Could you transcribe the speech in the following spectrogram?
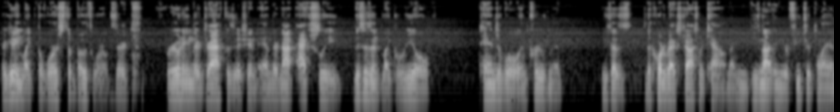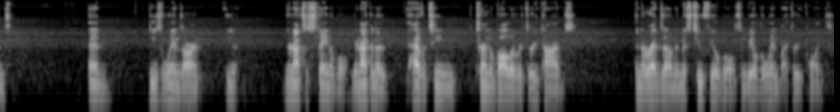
they're getting like the worst of both worlds. They're ruining their draft position, and they're not actually. This isn't like real, tangible improvement because the quarterback's Josh McCown. I mean, he's not in your future plans, and these wins aren't. You know, they're not sustainable. You're not going to have a team turn the ball over three times in the red zone and miss two field goals and be able to win by three points.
